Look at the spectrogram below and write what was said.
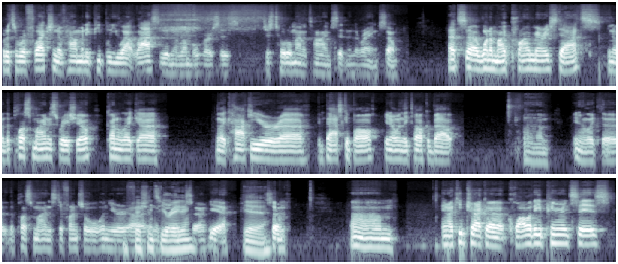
but it's a reflection of how many people you outlasted in the Rumble versus just total amount of time sitting in the ring. So that's uh, one of my primary stats. You know, the plus minus ratio, kind of like uh, like hockey or uh, basketball. You know, when they talk about um, you know, like the the plus minus differential when you're uh, Efficiency game. rating. So yeah, Yeah. so, um, and I keep track of quality appearances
